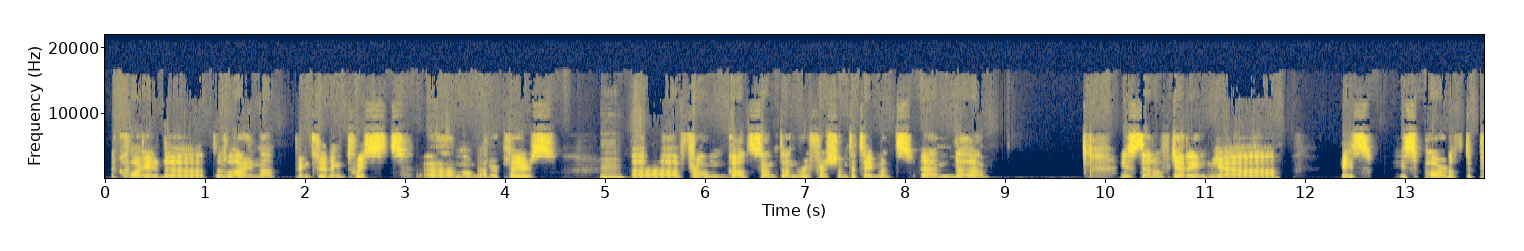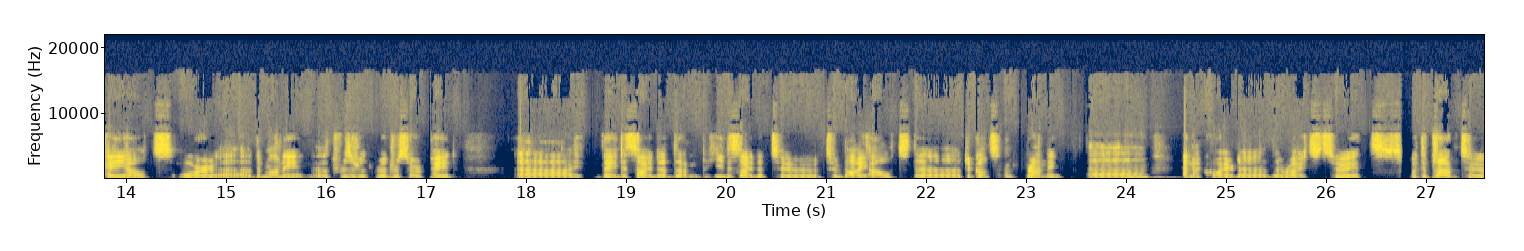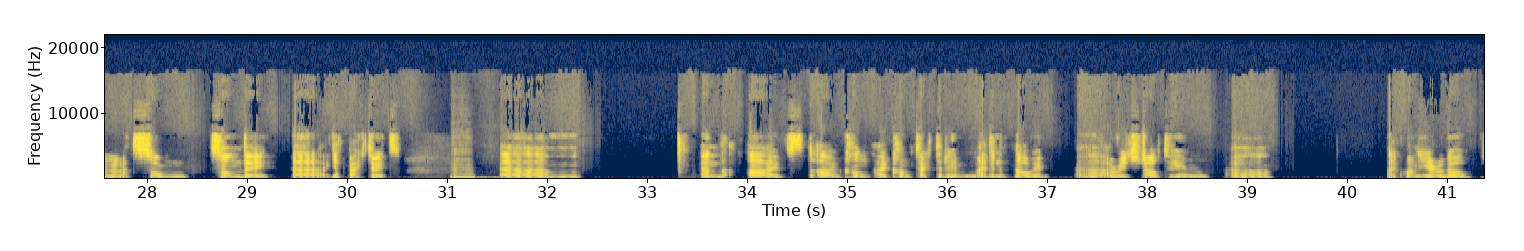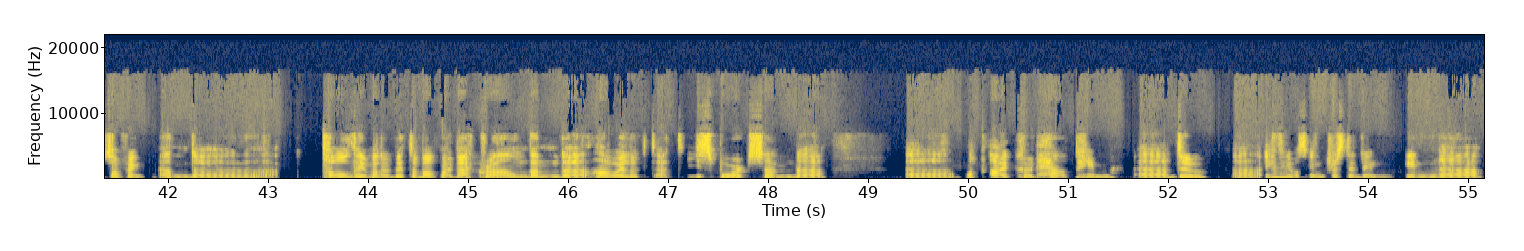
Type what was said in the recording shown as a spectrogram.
acquired uh, the lineup, including Twist uh, among other players Mm. uh, from Godsent and Refresh Entertainment, and uh, instead of getting uh, his his part of the payout or uh, the money that Red Reserve paid, uh, they decided and he decided to to buy out the the Godsent branding uh, Mhm. and acquire the the rights to it with the plan to at some someday uh, get back to it. Mhm. Um, and I've I've con- I contacted him. I didn't know him. Uh, I reached out to him uh, like one year ago, or something, and uh, told him a little bit about my background and uh, how I looked at esports and uh, uh, what I could help him uh, do uh, if he Mhm. was interested in in uh,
